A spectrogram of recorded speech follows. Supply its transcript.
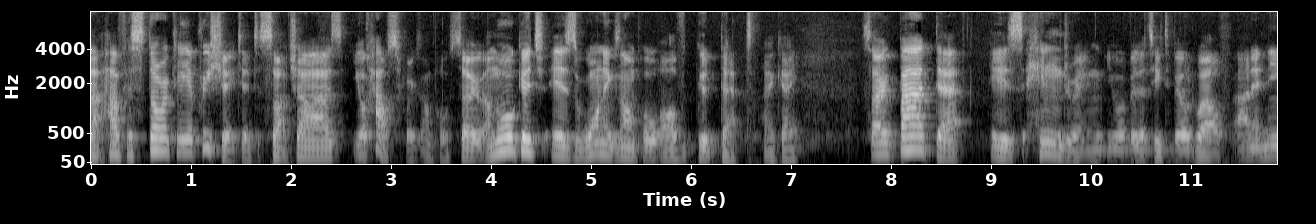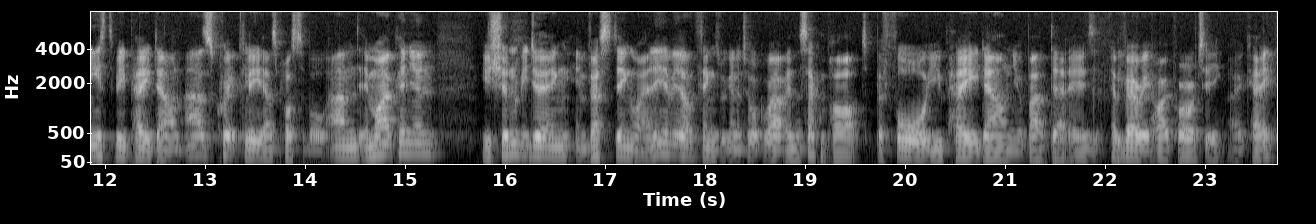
that have historically appreciated, such as your house, for example. So a mortgage is one example of good debt. Okay. So bad debt is hindering your ability to build wealth and it needs to be paid down as quickly as possible. And in my opinion, you shouldn't be doing investing or any of the other things we're going to talk about in the second part before you pay down your bad debt is a very high priority, okay?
